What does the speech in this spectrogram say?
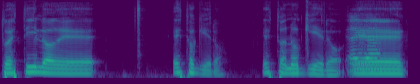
tu estilo de esto quiero, esto no quiero? Eh,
